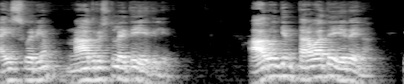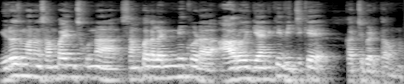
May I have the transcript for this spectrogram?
ఐశ్వర్యం నా దృష్టిలో అయితే ఏది లేదు. ఆరోగ్యం తర్వాతే ఏదైనా. ఈరోజు మనం సంపాదించుకున్న సంపదలన్నీ కూడా ఆరోగ్యానికి విద్యకే ఖర్చు పెడతా ఉన్నాం.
